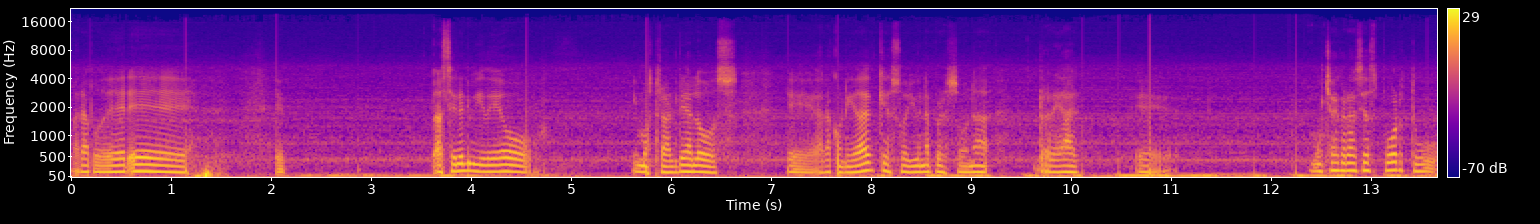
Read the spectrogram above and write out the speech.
para poder eh, hacer el video y mostrarle a los a la comunidad que soy una persona real. Muchas gracias por tu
